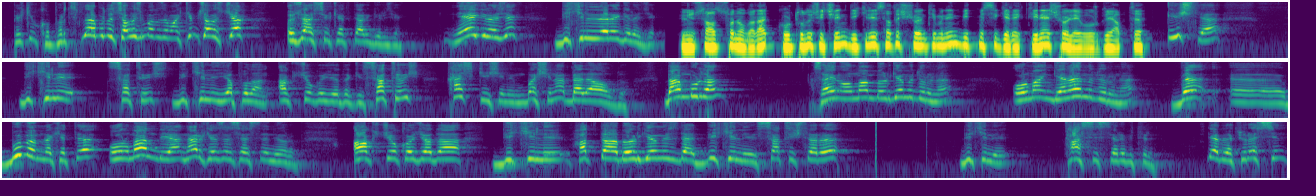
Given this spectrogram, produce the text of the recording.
Peki kooperatifler burada çalışmadığı zaman kim çalışacak? Özel şirketler girecek. Neye girecek? Dikililere girecek. Ünsal son olarak kurtuluş için dikili satış yönteminin bitmesi gerektiğine şöyle vurgu yaptı. İşte dikili satış, dikili yapılan Akçakoca'daki satış kaç kişinin başına bela oldu. Ben buradan Sayın Orman Bölge Müdürü'ne, Orman Genel Müdürü'ne ve e, bu memlekette orman diyen herkese sesleniyorum. Akçakoca'da dikili hatta bölgemizde dikili satışları dikili tahsisleri bitirin. Devlet üretsin,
